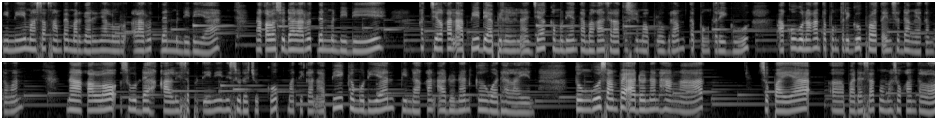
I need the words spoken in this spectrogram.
Ini masak sampai margarinnya larut dan mendidih ya. Nah kalau sudah larut dan mendidih, Kecilkan api di api lilin aja, kemudian tambahkan 150 gram tepung terigu. Aku gunakan tepung terigu protein sedang ya teman-teman. Nah kalau sudah kali seperti ini, ini sudah cukup. Matikan api, kemudian pindahkan adonan ke wadah lain. Tunggu sampai adonan hangat supaya uh, pada saat memasukkan telur,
